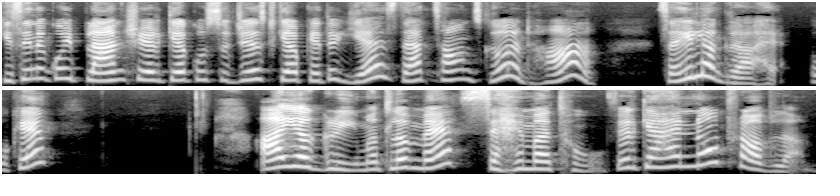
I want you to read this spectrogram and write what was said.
किसी ने कोई प्लान शेयर किया कुछ सजेस्ट किया आप कहते हो यस दैट साउंड्स गुड हाँ। सही लग रहा है ओके आई अग्री मतलब मैं सहमत हूँ। फिर क्या है? नो no प्रॉब्लम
